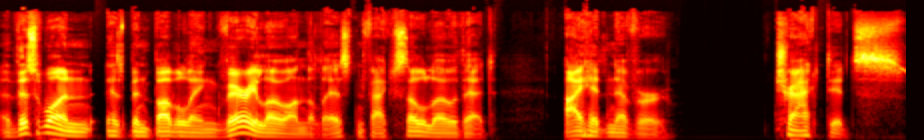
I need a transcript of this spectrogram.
Uh, this one has been bubbling very low on the list, in fact, so low that I had never tracked its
